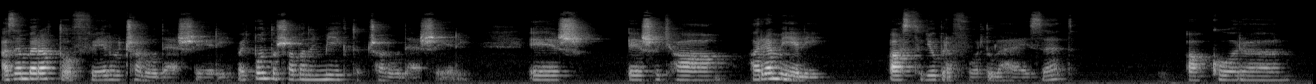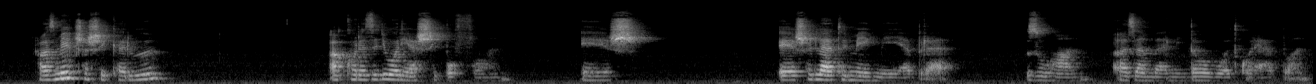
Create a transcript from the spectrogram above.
az ember attól fél, hogy csalódás éri, vagy pontosabban, hogy még több csalódás éri. És, és hogyha ha reméli azt, hogy jobbra fordul a helyzet, akkor ha az mégse sikerül, akkor ez egy óriási pofon. És, és hogy lehet, hogy még mélyebbre zuhan az ember, mint ahol volt korábban.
